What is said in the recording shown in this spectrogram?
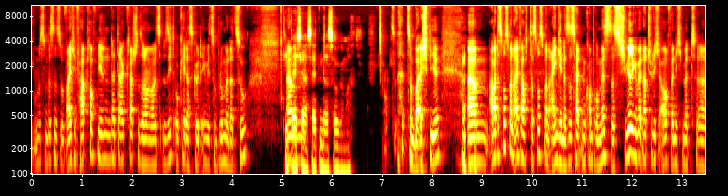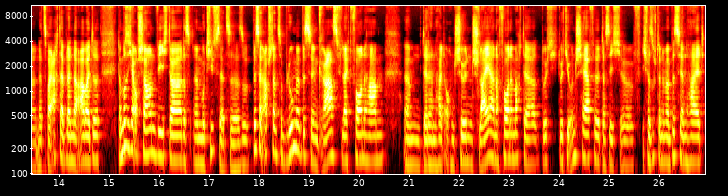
muss ein bisschen so weiche Farbtropfen, die dahinter klatschen, sondern man sieht, okay, das gehört irgendwie zur Blume dazu. Die ähm, Bechers hätten das so gemacht. zum Beispiel. ähm, aber das muss man einfach, das muss man eingehen. Das ist halt ein Kompromiss. Das Schwierige wird natürlich auch, wenn ich mit äh, einer 2.8er Blende arbeite. Da muss ich auch schauen, wie ich da das äh, Motiv setze. Also ein bisschen Abstand zur Blume, ein bisschen Gras vielleicht vorne haben, ähm, der dann halt auch einen schönen Schleier nach vorne macht, der durch, durch die Unschärfe, dass ich, äh, ich versuche dann immer ein bisschen halt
